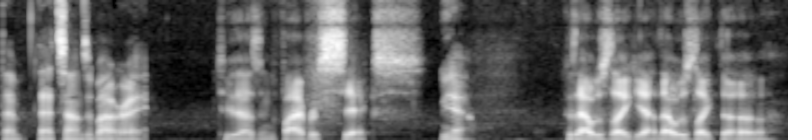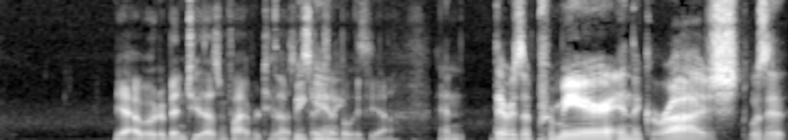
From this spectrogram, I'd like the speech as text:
that that sounds about right. 2005 or six, Yeah, because that was like yeah, that was like the yeah, it would have been 2005 or 2006, I believe. Yeah, and there was a premiere in the garage. Was it?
